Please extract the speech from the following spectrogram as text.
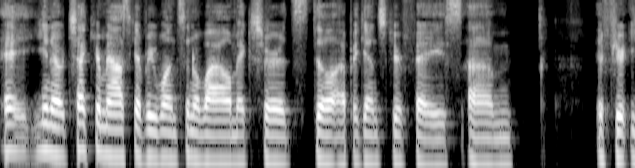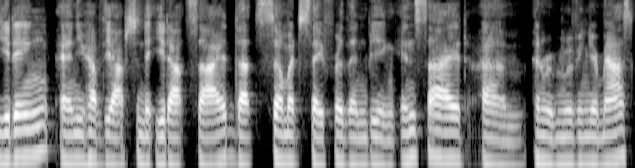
hey, you know, check your mask every once in a while. Make sure it's still up against your face. Um, if you're eating and you have the option to eat outside, that's so much safer than being inside um, and removing your mask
